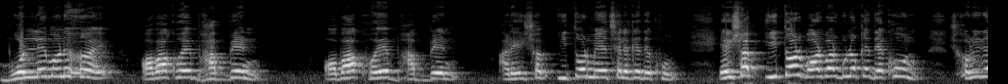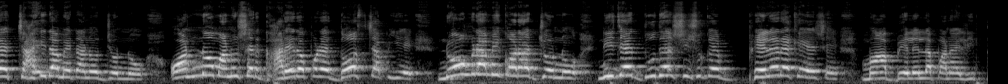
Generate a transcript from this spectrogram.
বললে মনে হয় অবাক হয়ে ভাববেন, অবাক হয়ে ভাববেন। আর এইসব ইতর মেয়ে ছেলেকে দেখুন। এইসব ইতর বর্বরগুলোকে দেখুন। শরীরের চাহিদা মেটানোর জন্য, অন্য মানুষের ঘাড়ের ওপরে দোষ চাপিয়ে নোংরামি করার জন্য নিজের দুধের শিশুকে ফেলে রেখে এসে মা বেলেলা পানায় লিপ্ত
